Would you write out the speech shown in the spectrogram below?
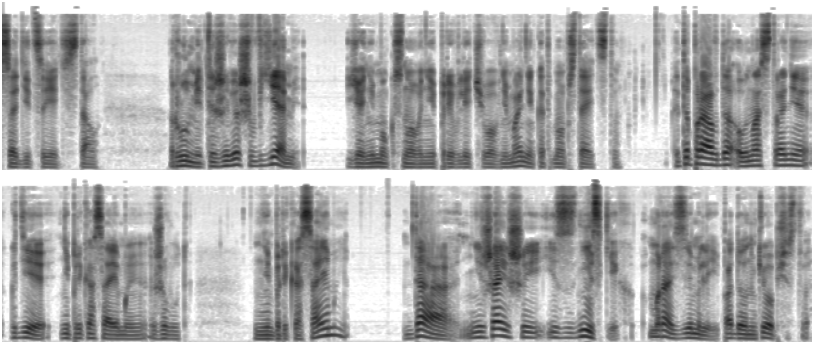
Садиться я не стал. «Руми, ты живешь в яме!» Я не мог снова не привлечь его внимания к этому обстоятельству. «Это правда, а у нас в стране где неприкасаемые живут?» «Неприкасаемые?» «Да, нижайший из низких, мразь земли, подонки общества.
